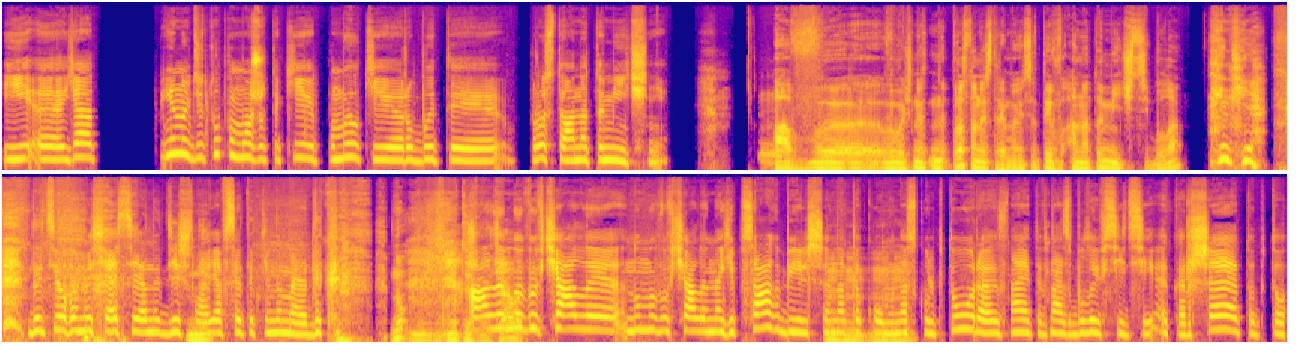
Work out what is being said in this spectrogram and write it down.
І е, я іноді тупо можу такі помилки робити просто анатомічні. А в е, вибач, не, просто не стримуюся. Ти в анатомічці була? Ні, до цього, на щастя, я не дійшла. Ні. Я все-таки не медик. Ну, ну ти ж Але вивчала. ми вивчали, ну ми вивчали на гіпсах більше, на Мгм, такому, мгм. на скульптурах. Знаєте, в нас були всі ці екарше, тобто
